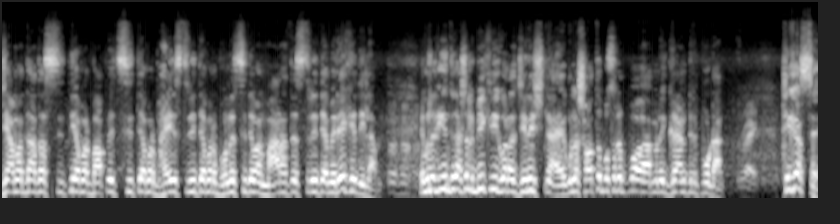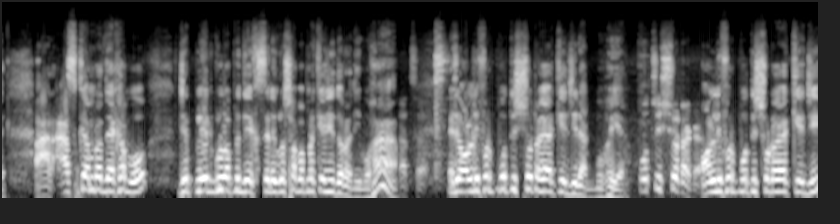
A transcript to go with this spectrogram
যে আমার দাদার স্মৃতি আমার বাপের স্মৃতি আমার ভাইয়ের স্মৃতি আমার বোনের স্মৃতি আমার মার হাতের স্মৃতি আমি রেখে দিলাম। এগুলো কিন্তু আসলে বিক্রি করার জিনিস না। এগুলো শত বছরের মানে গ্রান্টের প্রোডাক্ট. ঠিক আছে? আর আজকে আমরা দেখাবো যে প্লেটগুলো আপনি দেখছেন এগুলো সব আপনার কেজি ধরে দিব হ্যাঁ। এটা অনলি ফর পঁচিশশো টাকা কেজি রাখব ভাইয়া। পঁচিশশো টাকা। অনলি ফর পঁচিশশো টাকা কেজি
